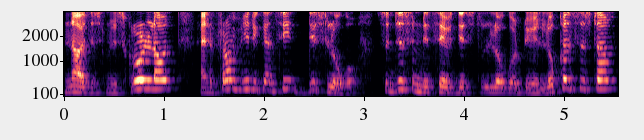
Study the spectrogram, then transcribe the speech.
Now just simply scroll down and from here you can see this logo. So just simply save this logo to your local system.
